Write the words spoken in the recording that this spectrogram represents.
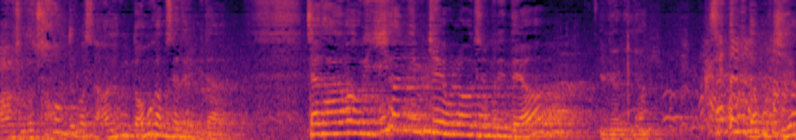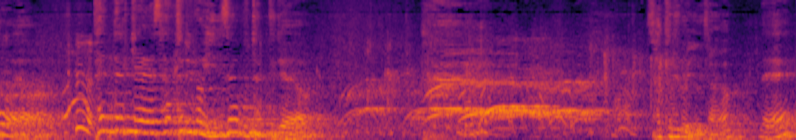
아, 저도 처음 들어봤어요. 아, 형님 너무 감사드립니다. 자, 다음은 우리 이현님께 올라온 질문인데요. 일병이요? 사투리 너무 귀여워요. 팬들께 사투리로 인사 부탁드려요. 사투리로 인사요? 네.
